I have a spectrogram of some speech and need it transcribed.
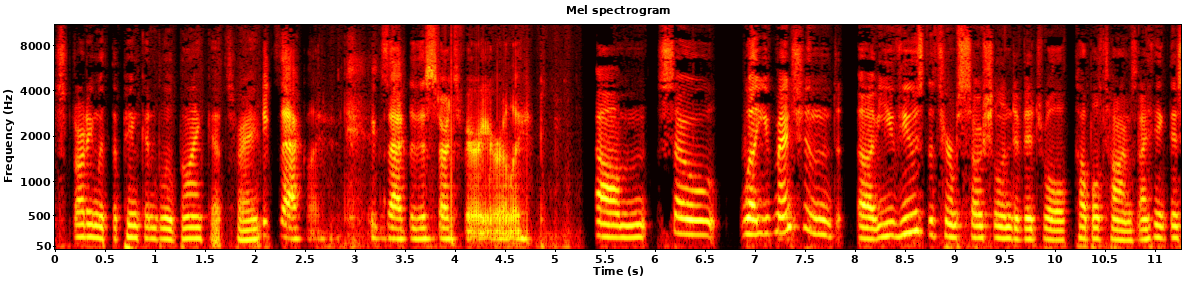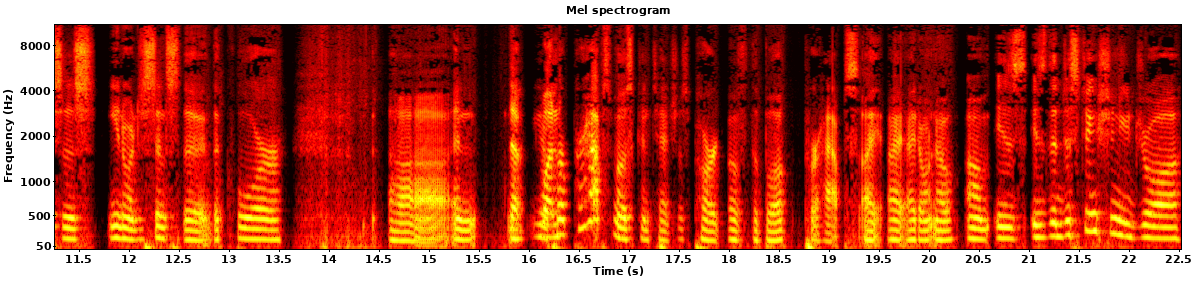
starting with the pink and blue blankets, right? exactly, exactly. This starts very early. Um, so, well, you've mentioned uh, you've used the term social individual a couple times. and I think this is, you know, in a sense, the the core uh, and No, you know, per- perhaps most contentious part of the book. Perhaps I I, I don't know. Um, is is the distinction you draw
